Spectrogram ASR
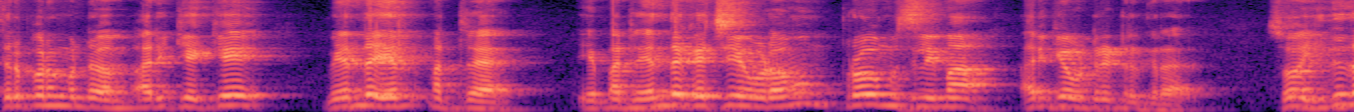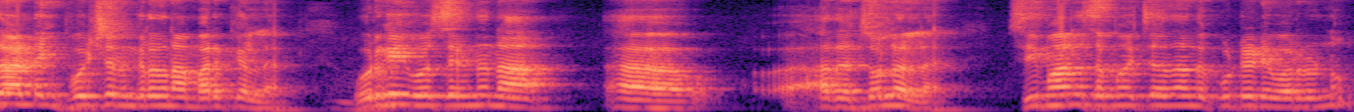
திருப்பரங்குன்றம் அறிக்கைக்கு எந்த எல் மற்ற மற்ற எந்த கட்சியை விடவும் ப்ரோ முஸ்லீமா அறிக்கை விட்டுட்டு இருக்கிறாரு ஸோ இதுதான் இன்னைக்கு பொசிஷனுங்கிறத நான் மறுக்கல. ஒருகை ஓசைன்னு நான் அதை சொல்லலை. சீமானு சம்மதிச்சா தான் அந்த கூட்டணி வரணும்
